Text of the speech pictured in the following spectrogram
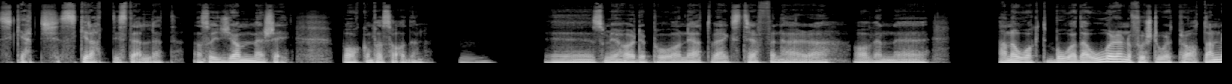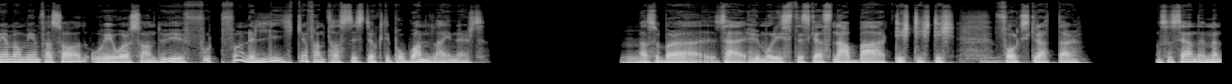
sketch, skratt istället. Alltså gömmer sig bakom fasaden. Mm. Eh, som jag hörde på nätverksträffen här eh, av en eh, han har åkt båda åren och första året pratade han med mig om min fasad och i år sa han, du är ju fortfarande lika fantastiskt duktig på one-liners. Mm. Alltså bara så här humoristiska, snabba, dish, dish, dish. Mm. Folk skrattar. Och så säger han det, men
